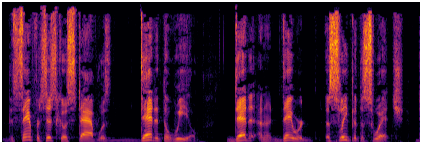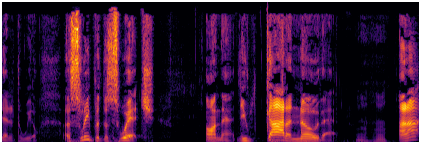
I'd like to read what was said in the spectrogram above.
the San Francisco staff was dead at the wheel. Dead uh, they were asleep at the switch. Dead at the wheel. Asleep at the switch on that. You've got to know that. And I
